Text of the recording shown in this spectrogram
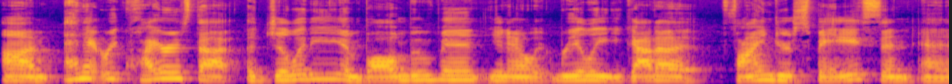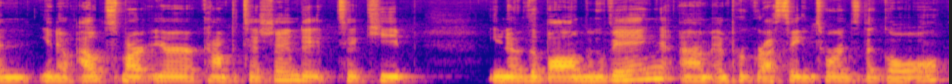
Um, and it requires that agility and ball movement. You know, it really you gotta find your space and and you know outsmart your competition to to keep you know the ball moving um, and progressing towards the goal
